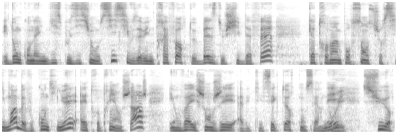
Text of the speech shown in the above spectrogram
et donc on a une disposition aussi, si vous avez une très forte baisse de chiffre d'affaires, 80% sur six mois, ben, vous continuez à être pris en charge, et on va échanger avec les secteurs concernés sur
